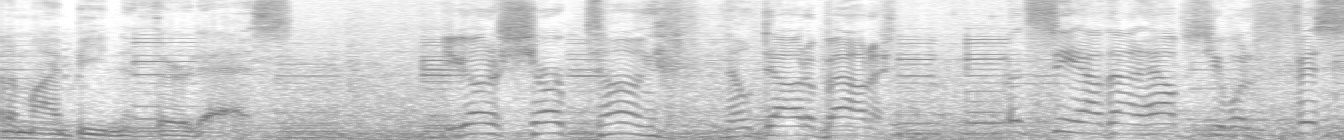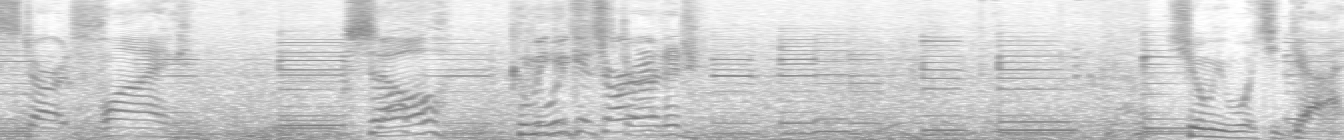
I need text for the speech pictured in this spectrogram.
I don't mind beating a third ass. You got a sharp tongue, no doubt about it. Let's see how that helps you when fists start flying. So, can, we, get, started? Show me what you got.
